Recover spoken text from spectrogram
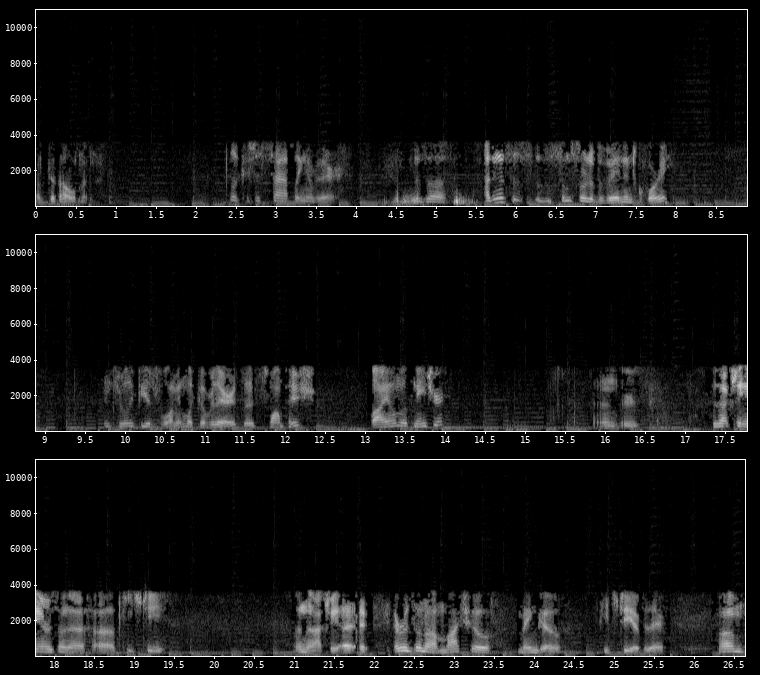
of development. Look, there's just sapling over there. There's a, I think this is, this is some sort of abandoned quarry. It's really beautiful. I mean, look over there. It's a swampish biome of nature. And there's, there's actually an Arizona uh, peach tea. Oh, no, actually, uh, uh, Arizona macho mango peach tea over there. Um,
